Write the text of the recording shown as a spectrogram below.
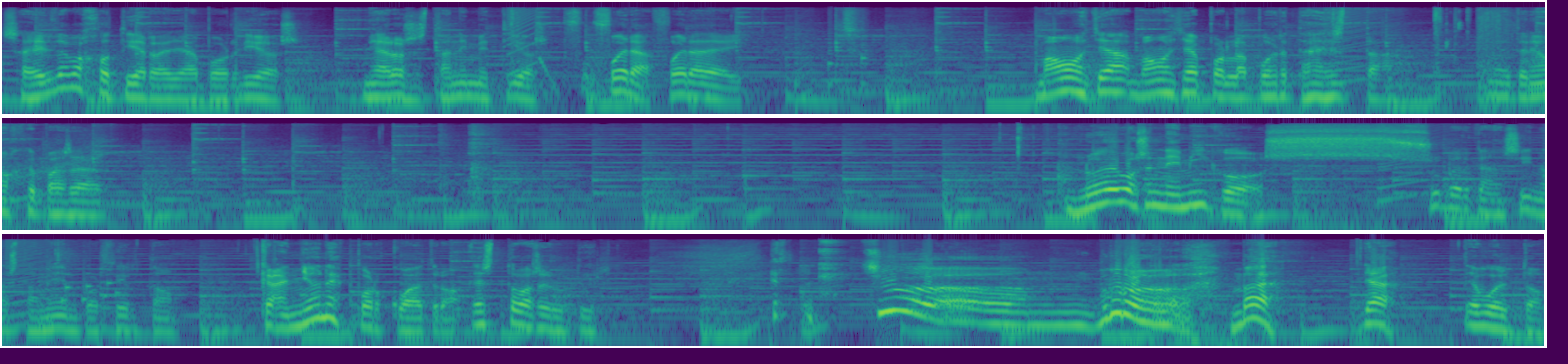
Salir de bajo tierra ya, por Dios. Mira, los están ahí metidos. fuera, fuera de ahí. Vamos ya, vamos ya por la puerta esta. tenemos que pasar. Nuevos enemigos. Súper cansinos también, por cierto. Cañones por 4. Esto va a ser útil. Va, ya, he vuelto.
